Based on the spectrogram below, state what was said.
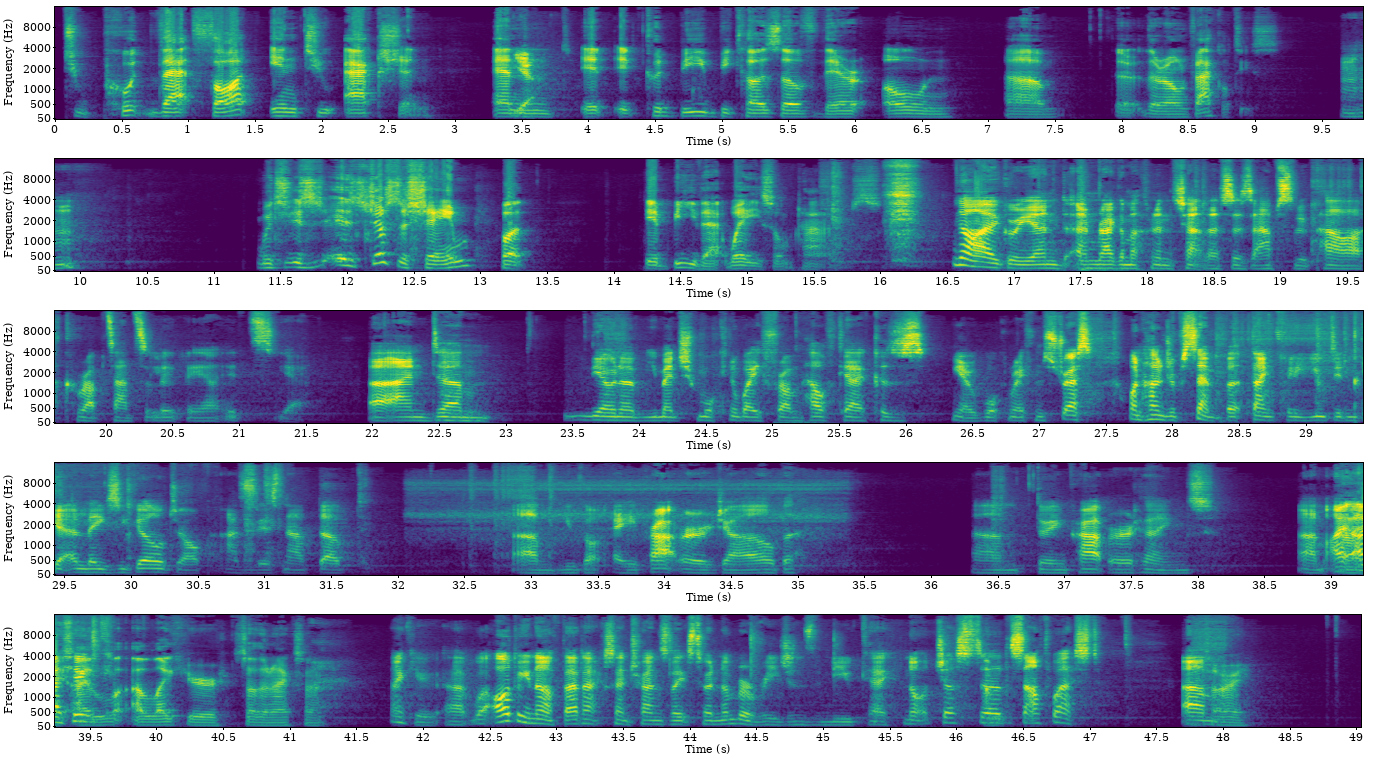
to put that thought into action, and Yeah. it it could be because of their own um, their, their own faculties Mm-hmm. which is is just a shame, but it be that way sometimes. No, I agree, and and Ragamuffin in the chat there says absolute power corrupts absolutely. Uh, it's yeah, uh, and um, the owner you mentioned walking away from healthcare because you know walking away from stress, one hundred percent. But thankfully, you didn't get a lazy girl job, as it is now dubbed. Um, you got a proper job, um, doing proper things. Um, I, I, think li- I like your southern accent. Thank you. Uh, well, oddly enough, that accent translates to a number of regions in the UK, not just uh, the southwest. Um, Sorry.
